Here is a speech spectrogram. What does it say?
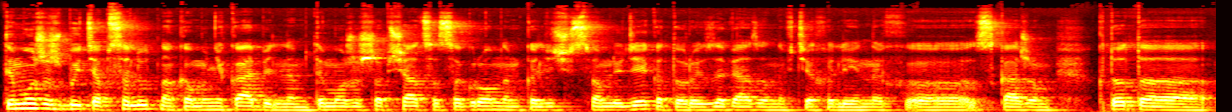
ты можешь быть абсолютно коммуникабельным, ты можешь общаться с огромным количеством людей, которые завязаны в тех или иных, э, скажем, кто-то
